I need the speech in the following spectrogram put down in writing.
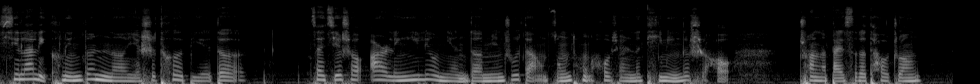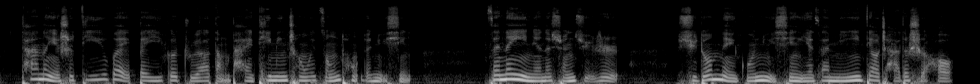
希拉里·克林顿呢，也是特别的，在接受2016年的民主党总统候选人的提名的时候，穿了白色的套装。她呢，也是第一位被一个主要党派提名成为总统的女性。在那一年的选举日，许多美国女性也在民意调查的时候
